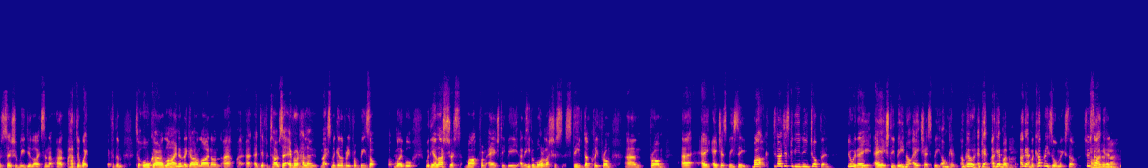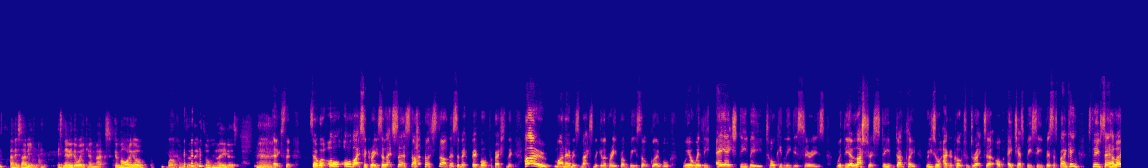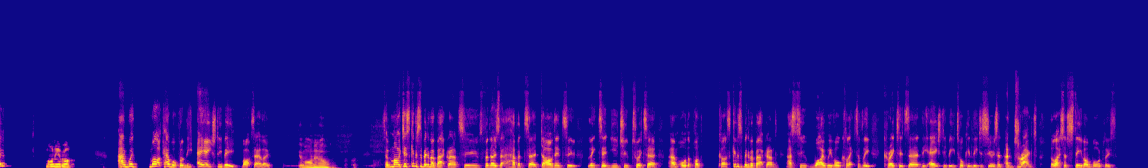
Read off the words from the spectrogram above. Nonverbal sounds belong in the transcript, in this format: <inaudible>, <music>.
of social media lights, and I have to wait for them to all go online, and they go online on uh, at, at different times. So everyone, hello, Max McGillivray from Beanstalk Global with the illustrious Mark from AHDB and even more illustrious Steve Dunkley from um, from uh, HSBC. Mark, did I just give you a new job then? You're with a AHDB, not HSB. I'm getting, I'm going, I get, I get my, I get my companies all mixed up. Should we start again? Know. And it's only, it's nearly the weekend, Max. Good morning, all. Welcome to the next <laughs> Talking Leaders. Excellent. So we're all, all lights are green. So let's uh, start <laughs> start this a bit, bit more professionally. Hello, my name is Max McGillivray from Beanstalk Global. We are with the AHDB Talking Leaders series with the illustrious Steve Dunkley, Regional Agricultural Director of HSBC Business Banking. Steve, say hello. Morning, everyone. And with Mark Campbell from the AHDB. Mark, say hello. Good morning, all. So, Mike, just give us a bit of a background to for those that haven't uh, dialed into LinkedIn, YouTube, Twitter, um, or the podcast. Give us a bit of a background as to why we've all collectively created uh, the AHDB Talking Leaders series and, and, dragged the likes of Steve on board, please.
